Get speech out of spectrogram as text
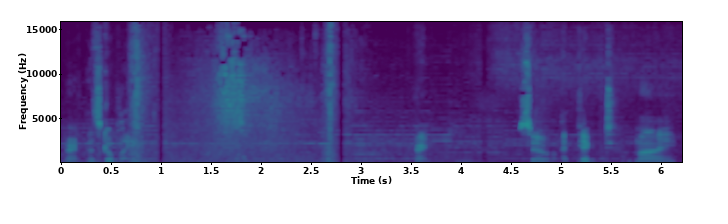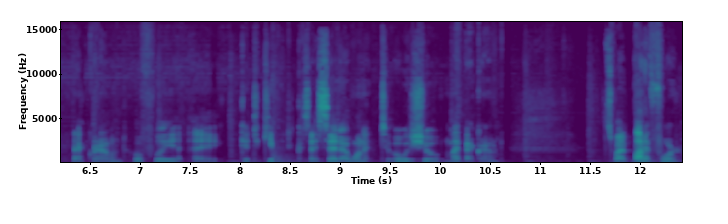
Alright, let's go play. Alright, so I picked my background. Hopefully I get to keep it, because I said I want it to always show my background. That's what I bought it for.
